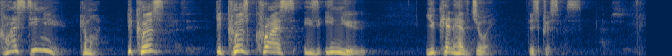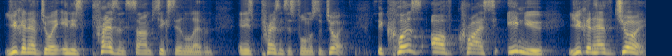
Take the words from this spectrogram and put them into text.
Christ in you. Come on. Because, because Christ is in you, you can have joy this Christmas. You can have joy in his presence, Psalm 16 11. In his presence is fullness of joy. Because of Christ in you, you can have joy.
